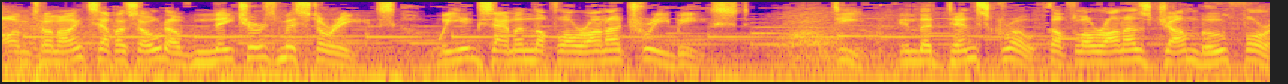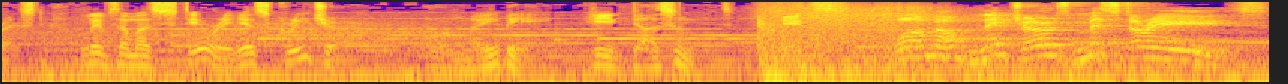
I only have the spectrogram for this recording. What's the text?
On tonight's episode of Nature's Mysteries, we examine the Florana tree beast. Deep in the dense growth of Florana's Jambu forest lives a mysterious creature. Or maybe he doesn't. It's one of nature's mysteries.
